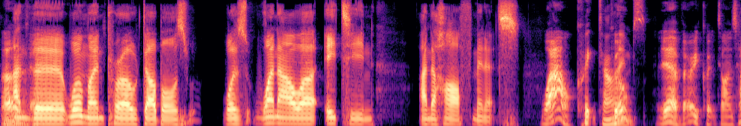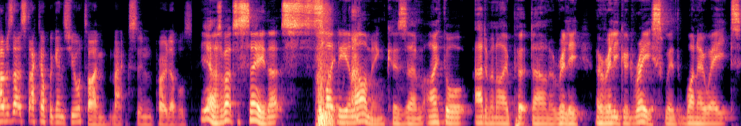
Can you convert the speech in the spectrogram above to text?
Oh, and the woman pro doubles was one hour, 18 and a half minutes. Wow. Quick Cool. times. Yeah, very quick times. How does that stack up against your time, Max, in pro doubles? Yeah, I was about to say that's slightly alarming because um, I thought Adam and I put down a really a really good race with 108,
